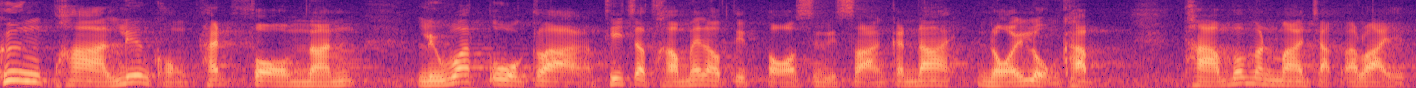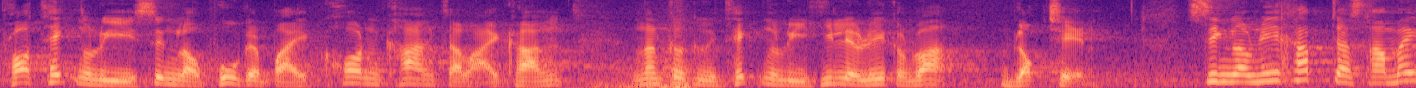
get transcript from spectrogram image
พึ่งพาเรื่องของแพลตฟอร์มนั้น หรือว่าตัวกลางที่จะทำให้เราติดต่อสื่อสารกันได้ น้อยลงครับ ถามว่ามันมาจากอะไร เพราะเทคโนโลยีซึ่งเราพูดกันไปค่อนข้างจะหลายครั้ง นั่นก็คือเทคโนโลยีที่เราเรียกกันว่าบล็อกเชนสิ่งเหล่านี้ครับจะทำให้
